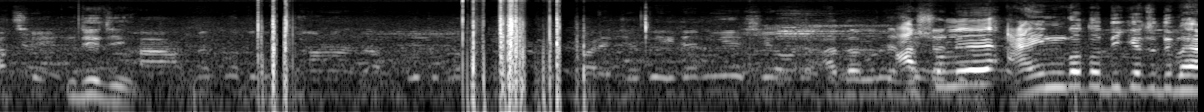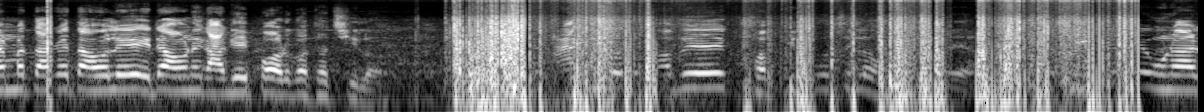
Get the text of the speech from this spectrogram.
আছে জি জি। আসলে আইনগত দিকে যদি ভাই আমরা তাকাই তাহলে এটা অনেক আগেই পাওয়ার কথা ছিল। আইনগতভাবে সব কিছু হচ্ছিল সেক্ষেত্রে ওনার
